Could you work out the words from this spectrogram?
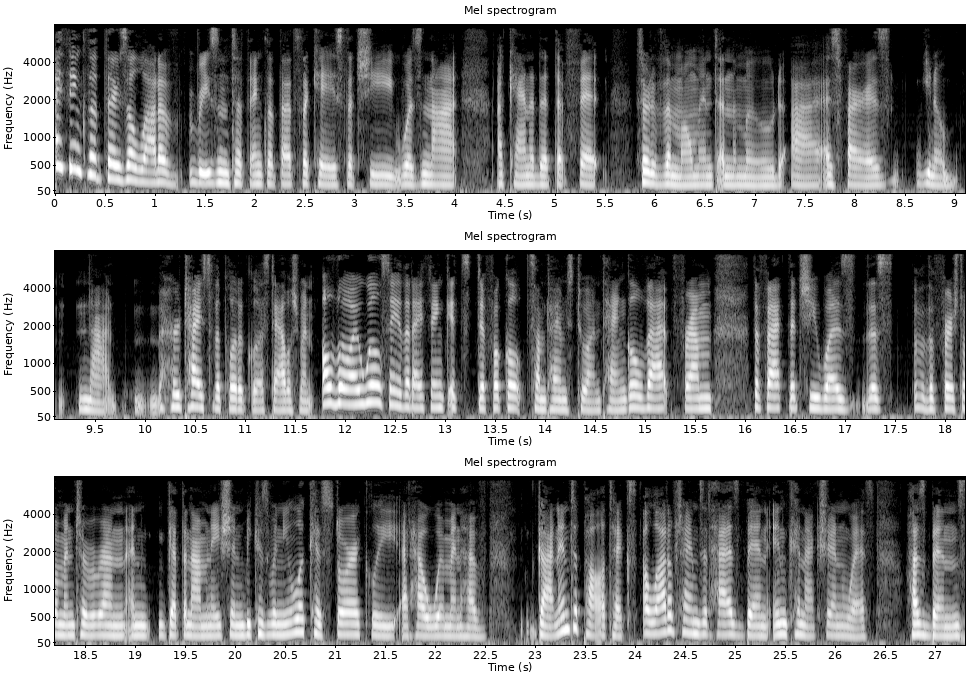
I think that there's a lot of reason to think that that's the case, that she was not a candidate that fit sort of the moment and the mood uh, as far as, you know, not her ties to the political establishment. Although I will say that I think it's difficult sometimes to untangle that from the fact that she was this the first woman to run and get the nomination because when you look historically at how women have gotten into politics, a lot of times it has been in connection with husbands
